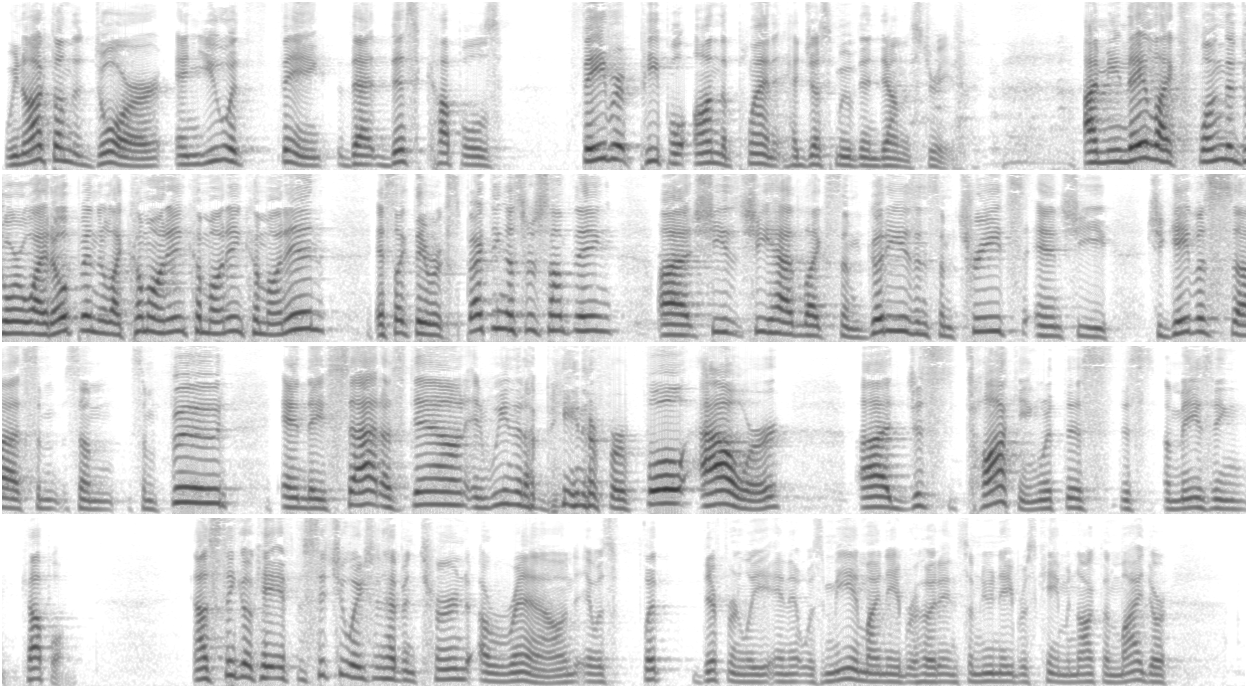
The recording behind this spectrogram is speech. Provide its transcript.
We knocked on the door, and you would think that this couple's favorite people on the planet had just moved in down the street. I mean, they like flung the door wide open. They're like, come on in, come on in, come on in. It's like they were expecting us for something. Uh, she, she had like some goodies and some treats, and she, she gave us uh, some, some, some food, and they sat us down, and we ended up being there for a full hour uh, just talking with this, this amazing couple. And I was thinking, okay, if the situation had been turned around, it was flipped differently, and it was me in my neighborhood, and some new neighbors came and knocked on my door,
